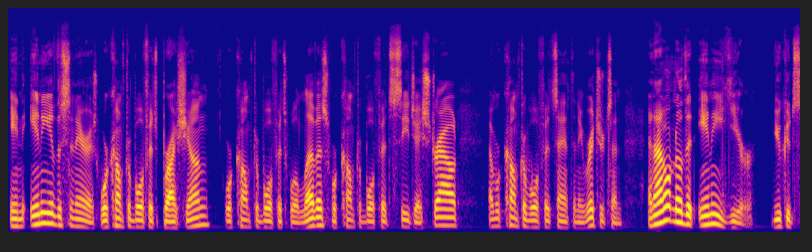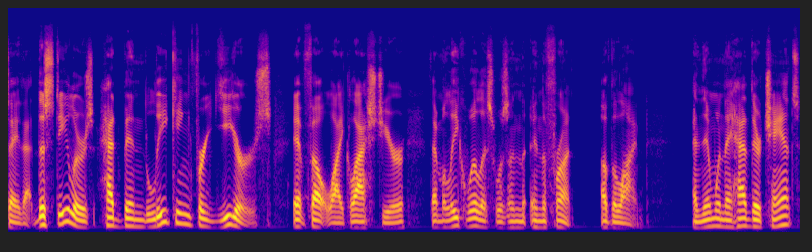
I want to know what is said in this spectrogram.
in any of the scenarios. We're comfortable if it's Bryce Young. We're comfortable if it's Will Levis. We're comfortable if it's CJ Stroud. And we're comfortable if it's Anthony Richardson. And I don't know that any year you could say that. The Steelers had been leaking for years, it felt like last year, that Malik Willis was in, in the front of the line. And then when they had their chance,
